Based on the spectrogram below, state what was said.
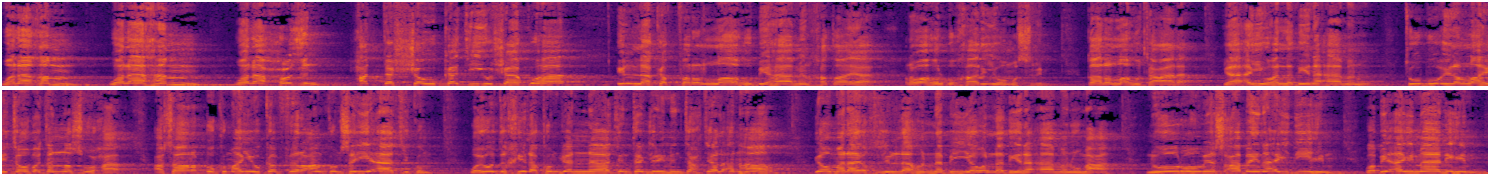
ولا غم ولا هم ولا حزن حتى الشوكة يشاكها إلا كفر الله بها من خطاياه. رواه البخاري ومسلم. قال الله تعالى يا أيها الذين آمنوا توبوا إلى الله توبة نصوحا عسى ربكم أن يكفر عنكم سيئاتكم ويدخلكم جنات تجري من تحتها الأنهار يوم لا يخزي الله النبي والذين آمنوا معه. نورهم يسعى بين أيديهم وبأيمانهم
